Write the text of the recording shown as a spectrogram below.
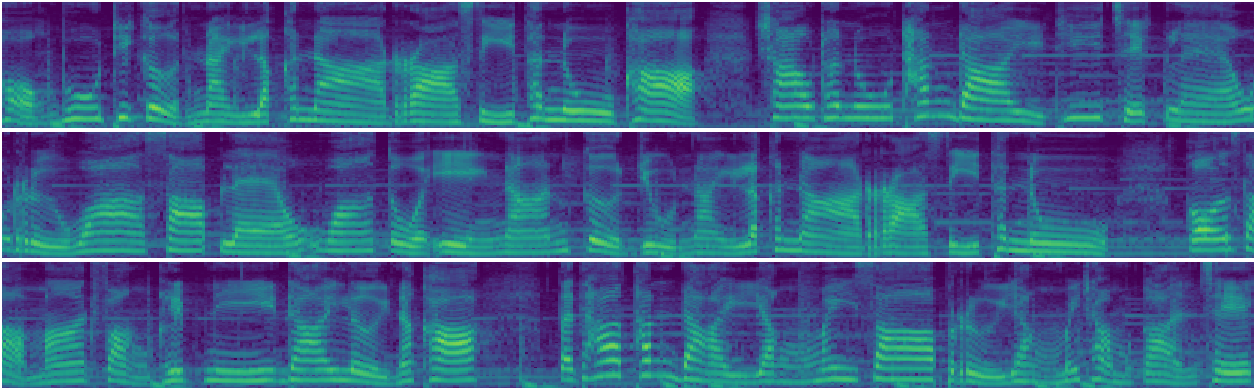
ของผู้ที่เกิดในลัคนาราศีธนูค่ะ ชาวธนูท่านใดที่เช็คแล้วหรือว่าทราบแล้วว่าตัวเองนั้นเกิดอยู่ในลัคนาราศีธนู ก็สามารถฟังคลิปนี้ได้เลยนะคะ แต่ถ้าท่านใดยังไม่ทราบหรือยังไม่ทำการเช็ค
